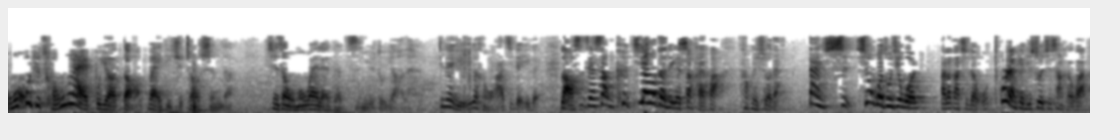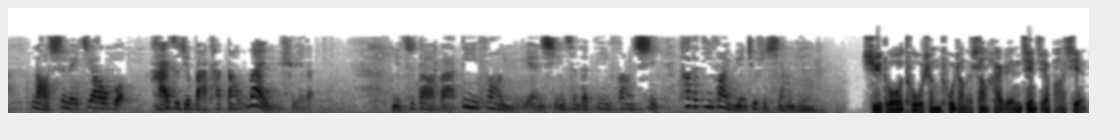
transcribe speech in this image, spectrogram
我们沪剧从来不要到外地去招生的，现在我们外来的子女都要了。现在有一个很滑稽的一个老师在上课教的那个上海话，他会说的。但是生活中间，我阿拉刚记得，我突然跟你说句上海话，老师没教过，孩子就把它当外语学的。你知道吧？地方语言形成的地方戏，它的地方语言就是乡音。许多土生土长的上海人渐渐发现，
